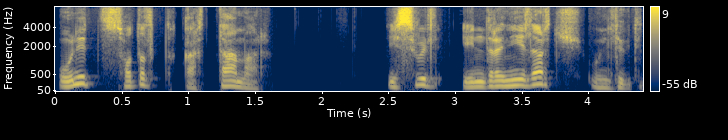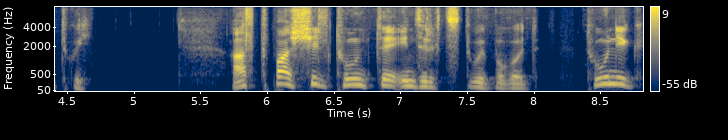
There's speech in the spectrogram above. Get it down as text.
үнэт судалт гартаамаар эсвэл индраниларч үнэлэгддэггүй. Алт ба шил түүнтэй эн зэрэгцдэггүй бөгөөд түүнийг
